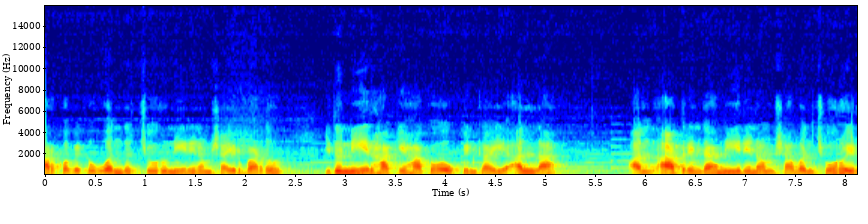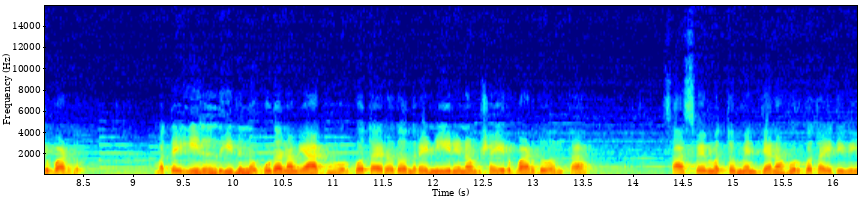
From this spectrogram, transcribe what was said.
ಆರ್ಕೋಬೇಕು. ಒಂದು ಚೂರು ನೀರಿನ ಅಂಶ ಇರಬಾರ್ದು. ಇದು ನೀರು ಹಾಕಿ ಹಾಕುವ ಉಪ್ಪಿನಕಾಯಿ ಅಲ್ಲ. ಅಲ್ಲಿ ಆದ್ದರಿಂದ ನೀರಿನ ಅಂಶ ಒಂಚೂರು ಇರಬಾರ್ದು. ಮತ್ತು ಇಲ್ಲಿ ಇದನ್ನು ಕೂಡ ನಾವು ಯಾಕೆ ಹುರ್ಕೋತಾ ಇರೋದು ಅಂದರೆ ನೀರಿನ ಅಂಶ ಇರಬಾರ್ದು ಅಂತ. ಸಾಸಿವೆ ಮತ್ತು ಮೆಂತ್ಯನ ಹುರ್ಕೋತಾ ಇದ್ದೀವಿ.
